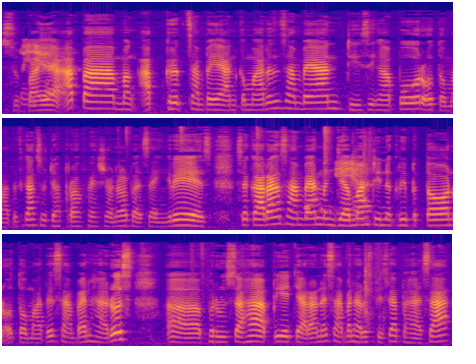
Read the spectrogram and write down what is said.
Supaya Iya. apa? Mengupgrade sampean. Kemarin sampean di Singapura otomatis kan sudah profesional bahasa Inggris. Sekarang sampean menjamah Iya. di negeri beton, otomatis sampean harus eh, berusaha piye carane sampean harus bisa bahasa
